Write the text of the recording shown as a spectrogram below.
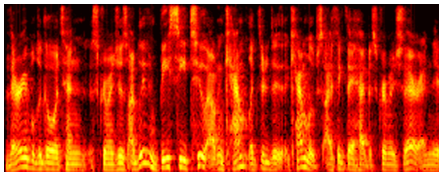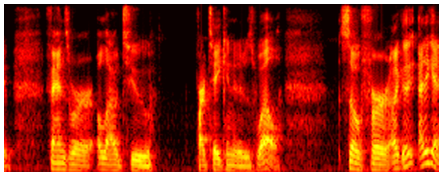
they're able to go attend scrimmages. I believe in BC too, out in Cam like the Kamloops. I think they had a scrimmage there, and the fans were allowed to partake in it as well. So for like, and again,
